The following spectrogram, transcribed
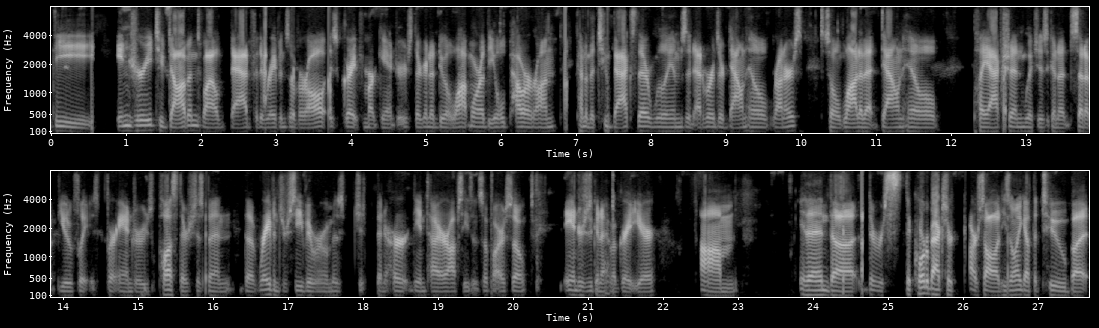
The injury to Dobbins, while bad for the Ravens overall, is great for Mark Andrews. They're going to do a lot more of the old power run. Kind of the two backs there, Williams and Edwards, are downhill runners. So a lot of that downhill play action, which is going to set up beautifully for Andrews. Plus, there's just been the Ravens receiving room has just been hurt the entire offseason so far. So Andrews is going to have a great year. Um, and then the the the quarterbacks are are solid. He's only got the two, but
